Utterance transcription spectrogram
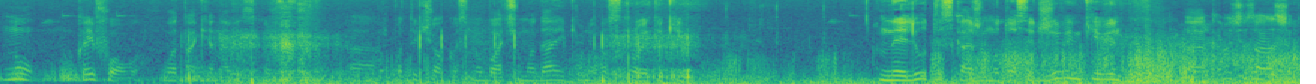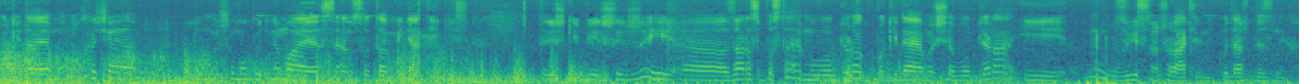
ну, кайфово. Отак я навіть скажу. А, Патичок ось ми бачимо, да, який в нього строй такий не лютий, скажімо, досить живенький він. Коротше, зараз ще покидаємо. Ну, хоча я думаю, що, мабуть, немає сенсу там міняти якісь трішки більші джиги. Е, Зараз поставимо воблерок, покидаємо ще воблера і, ну, звісно ж, ратлінг, куди ж без них.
